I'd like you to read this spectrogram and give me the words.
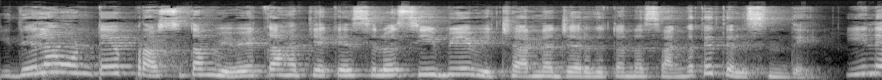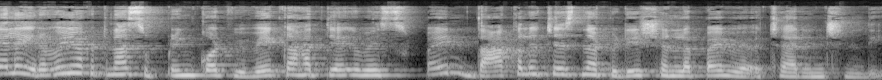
ఇదిలా ఉంటే ప్రస్తుతం వివేక హత్య కేసులో సీబీఐ విచారణ జరుగుతున్న సంగతి తెలిసిందే. ఈ నెల ఇరవై ఒకటిన సుప్రీంకోర్టు వివేక హత్య కేసుపై దాఖలు చేసిన పిటిషన్లపై విచారించింది.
